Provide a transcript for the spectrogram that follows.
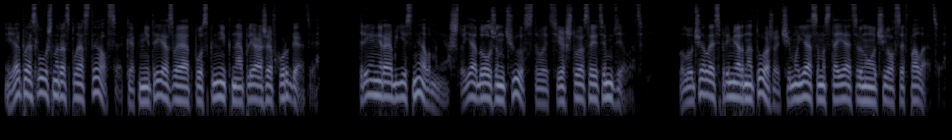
Я послушно распластался, как нетрезвый отпускник на пляже в Хургате. Тренер объяснял мне, что я должен чувствовать и что с этим делать. Получалось примерно то же, чему я самостоятельно учился в палате —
